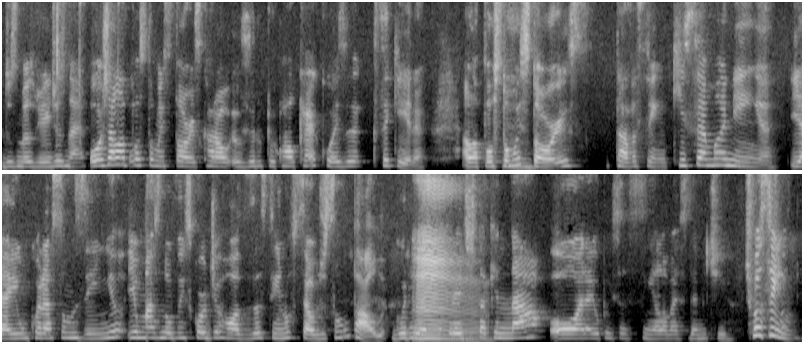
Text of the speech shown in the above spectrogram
dos meus vídeos, né? Hoje ela postou um stories, Carol, eu juro por qualquer coisa que você queira. Ela postou um stories, tava assim, que semaninha. E aí, um coraçãozinho e umas nuvens cor-de-rosas, assim, no céu de São Paulo. Guria, você Hum. acredita que na hora eu pensei assim, ela vai se demitir. Tipo assim,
